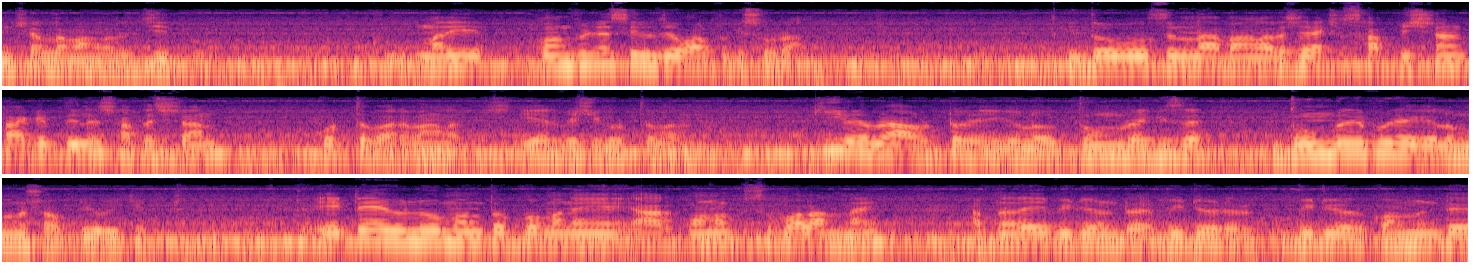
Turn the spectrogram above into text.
ইনশাল্লাহ বাংলাদেশ জিতবো। মানে কনফিডেন্স ছিল যে অল্প কিছু রান কিন্তু বলছিল, না বাংলাদেশের একশো ছাব্বিশ রান টার্গেট দিলে সাতাশ রান করতে পারে বাংলাদেশ। এর বেশি করতে পারে না। কীভাবে আউট হয়ে গেল? দুমরে কিসে দুমরে পড়ে গেল মনে সবটি উইকেট এটাই হলো মন্তব্য মানে আর কোনো কিছু বলার নাই। আপনারা এই ভিডিওটা ভিডিওটার ভিডিওর কমেন্টে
